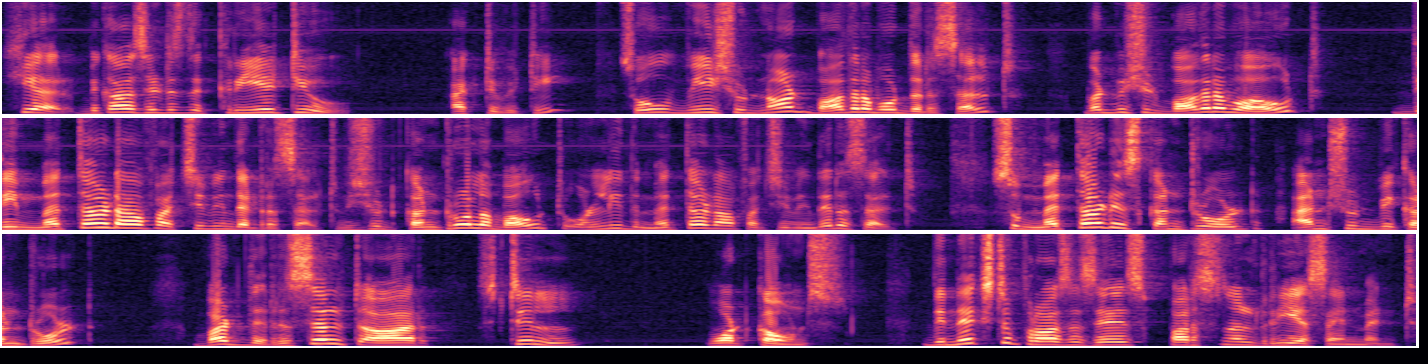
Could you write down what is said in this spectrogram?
Here because it is the creative activity, so we should not bother about the result, but we should bother about the method of achieving that result. We should control about only the method of achieving the result. So, method is controlled and should be controlled, but the result are still what counts. The next process is personnel reassignment.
